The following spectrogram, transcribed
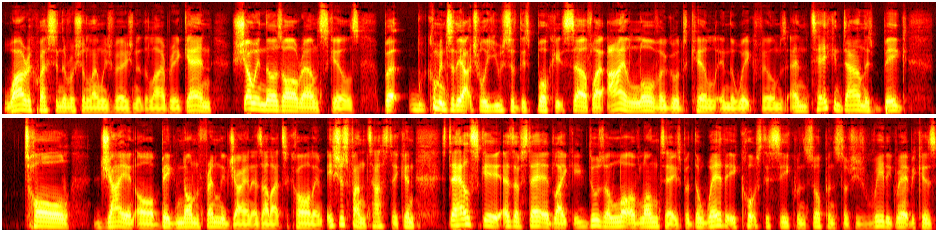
while requesting the Russian language version at the library. Again, showing those all round skills. But coming to the actual use of this book itself, like I love a good kill in the Wick films, and taking down this big, tall giant or big non-friendly giant as I like to call him. It's just fantastic. And Stahelski, as I've stated, like he does a lot of long takes, but the way that he cuts this sequence up and stuff is really great because,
